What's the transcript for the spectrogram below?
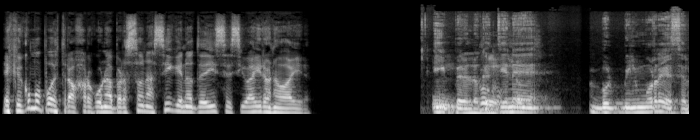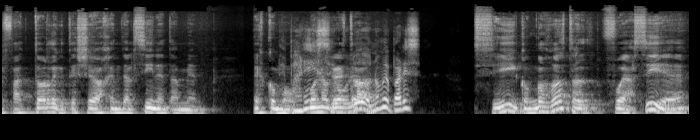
Es que ¿cómo puedes trabajar con una persona así que no te dice si va a ir o no va a ir? Y pero lo que Sí, tiene Bill Murray es el factor de que te lleva gente al cine también. Es como, Me parece, vos no querés boludo, tra- no me parece. Sí, con Ghostbusters fue así, ¿eh?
